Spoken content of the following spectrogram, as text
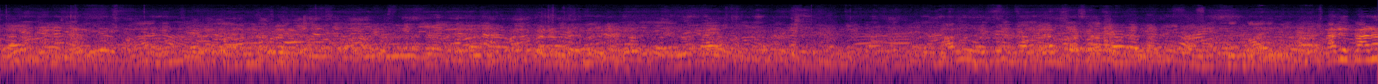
Thank you. అది బాగా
